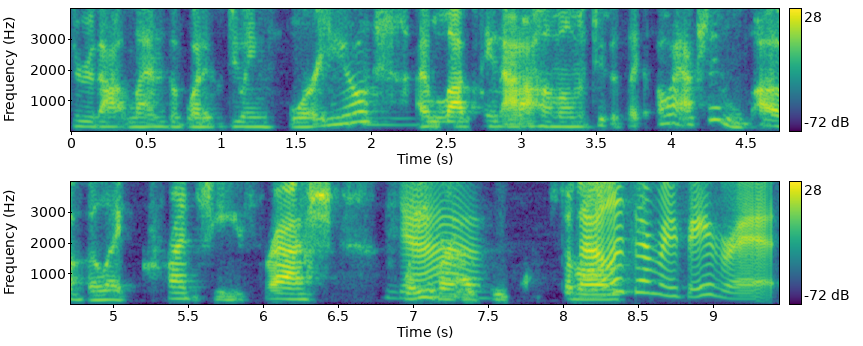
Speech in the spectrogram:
through that lens of what it's doing for you, mm-hmm. I love seeing that aha moment too. That's like, oh, I actually love the like crunchy, fresh flavor yeah. of Salads are my favorite.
